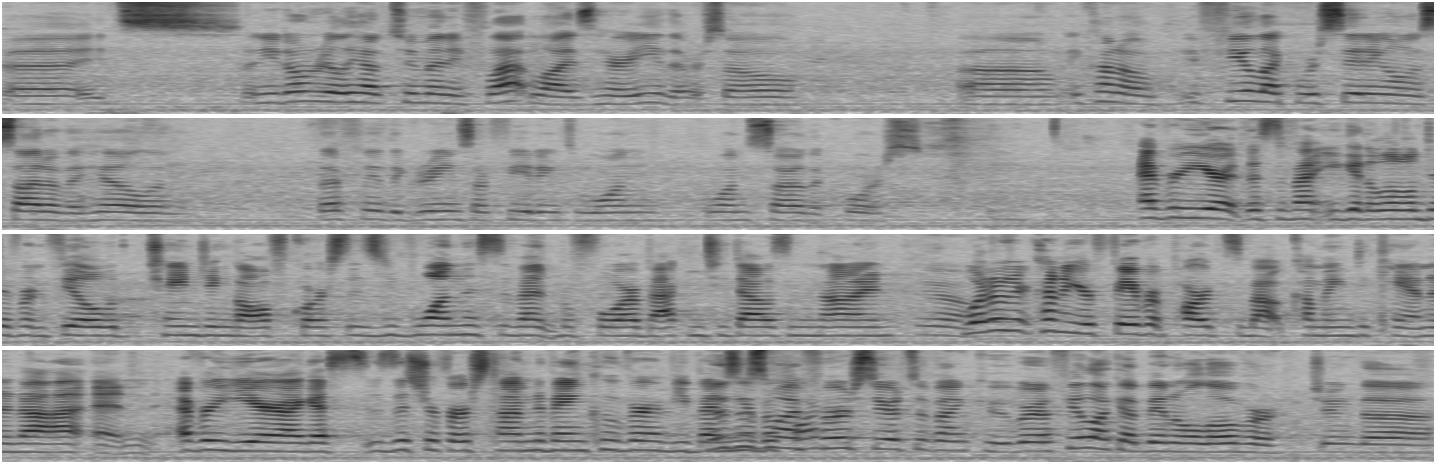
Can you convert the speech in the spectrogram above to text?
uh, it's and you don't really have too many flat lies here either. So uh, it kind of you feel like we're sitting on the side of a hill, and definitely the greens are feeding to one one side of the course every year at this event you get a little different feel with changing golf courses. You've won this event before back in 2009. Yeah. What are kind of your favorite parts about coming to Canada? And every year, I guess, is this your first time to Vancouver? Have you been this here before? This is my first year to Vancouver. I feel like I've been all over during the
